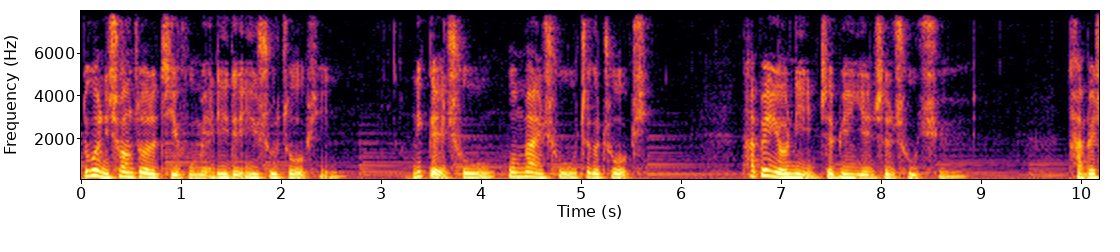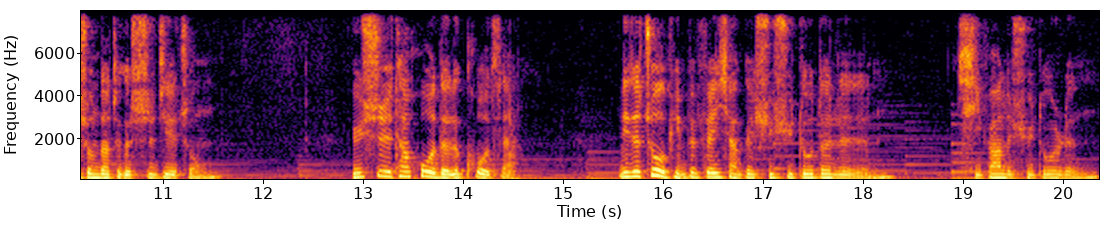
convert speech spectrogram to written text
如果你创作了几幅美丽的艺术作品，你给出或卖出这个作品，它便由你这边延伸出去，它被送到这个世界中，于是它获得了扩展。你的作品被分享给许许多多的人。启发了许多人，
